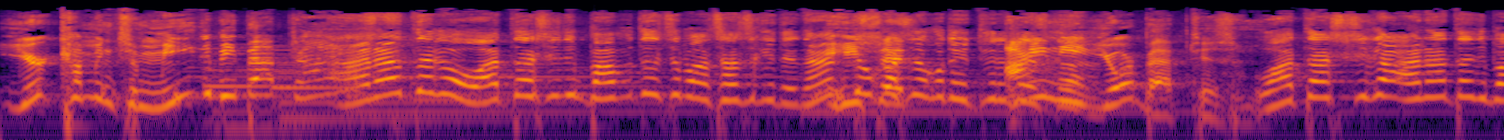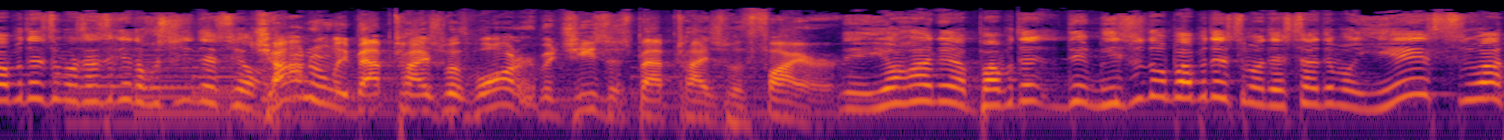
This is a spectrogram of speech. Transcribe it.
You're coming to me to be あ baptized? なたが私にバプテスマを授けて何 He ておか said, しなこと言ってる I ん need ですか your baptism. 私があなたにバプテスマを授けてほしいんですよ。 John only baptized with water, but Jesus baptized with fire. ね、ヨハネはバプテで水のバプテスマでしたでもイエスは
